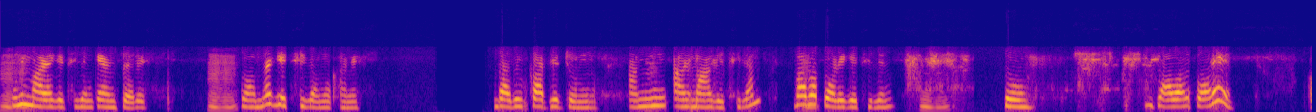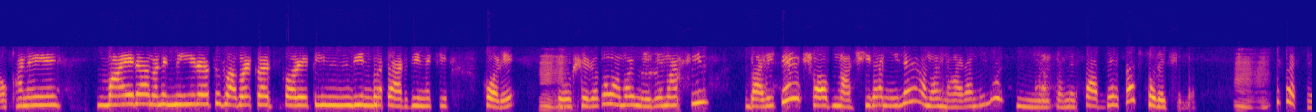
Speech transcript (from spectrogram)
উনি মারা গেছিলেন ক্যান্সারে তো আমরা গেছিলাম ওখানে দাদুর কাজের জন্য। আমি আর মা গেছিলাম বাবা পরে গেছিলেন। তো যাওয়ার পরে ওখানে মায়েরা মানে মেয়েরা তো বাবার কাজ করে তিন দিন বা চার দিনে কি করে। তো সেরকম আমার মেজে মাসির বাড়িতে সব মাসিরা মিলে আমার মায়েরা মিলে মানে শ্রাদ্ধের কাজ করেছিল। ঠিক আছে?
